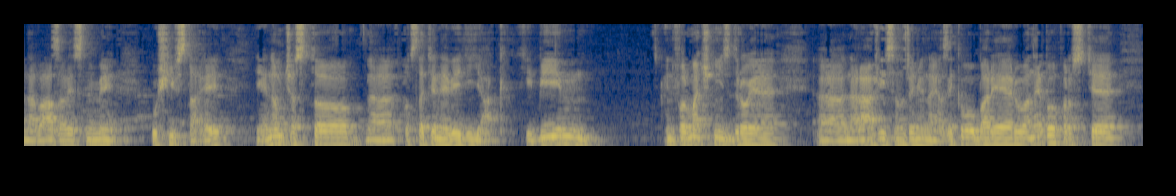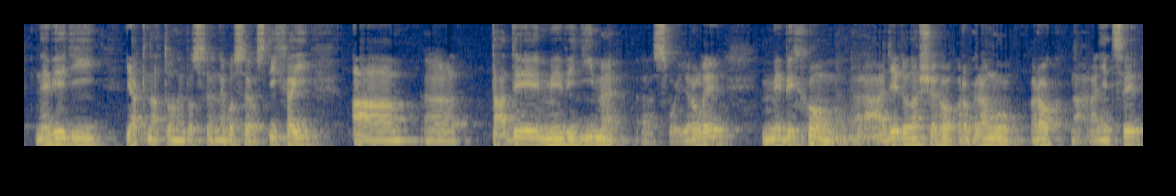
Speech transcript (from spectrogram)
navázali s nimi užší vztahy, jenom často v podstatě nevědí jak. Chybí jim informační zdroje, naráží samozřejmě na jazykovou bariéru, anebo prostě nevědí, jak na to, nebo se, nebo se ostýchají. A tady my vidíme eh, svoji roli. My bychom rádi do našeho programu Rok na hranici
